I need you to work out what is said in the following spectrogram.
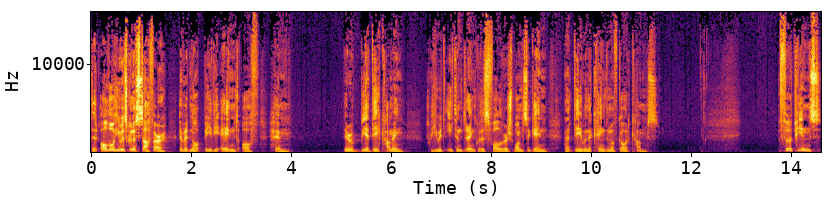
that although he was going to suffer, it would not be the end of him. There would be a day coming where he would eat and drink with his followers once again, that day when the kingdom of God comes. Philippians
